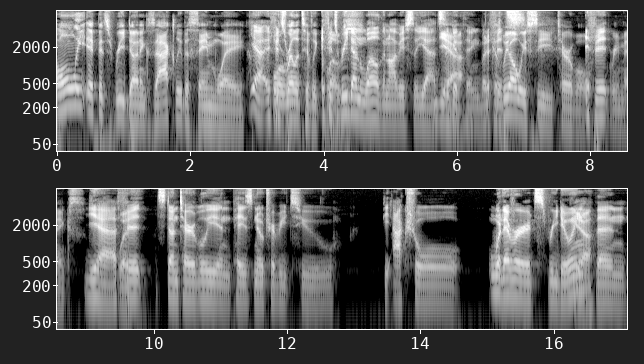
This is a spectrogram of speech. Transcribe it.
Only if it's redone exactly the same way yeah. If or it's relatively if it's redone well, then obviously yeah, it's a good thing. But if because it's, we always see terrible if it- remakes. yeah, if with- it's done terribly and pays no tribute to the actual whatever it's redoing, Yeah. then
